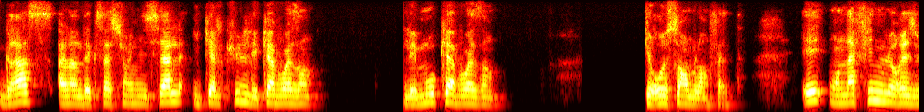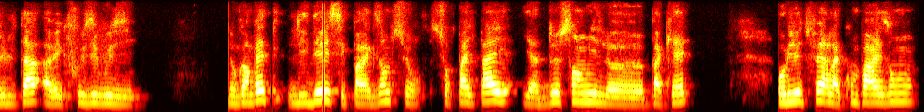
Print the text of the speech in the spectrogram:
grâce à l'indexation initiale, il calcule les cas voisins, les mots cas voisins, qui ressemblent en fait. Et on affine le résultat avec Fuzzy Donc en fait, l'idée, c'est que par exemple, sur, sur PyPy, il y a 200 000 euh, paquets. Au lieu de faire la comparaison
